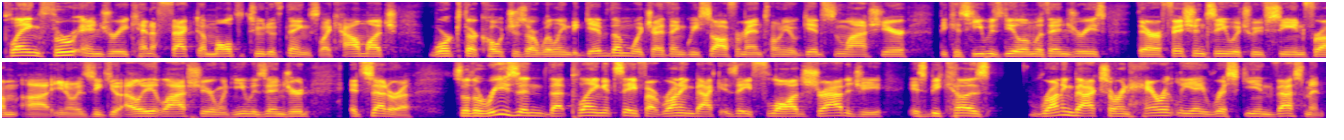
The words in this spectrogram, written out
playing through injury can affect a multitude of things, like how much work their coaches are willing to give them, which I think we saw from Antonio Gibson last year because he was dealing with injuries, their efficiency, which we've seen from, uh, you know, Ezekiel Elliott last year when he was injured, etc. So the reason that playing it safe at running back is a flawed strategy is because running backs are inherently a risky investment.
